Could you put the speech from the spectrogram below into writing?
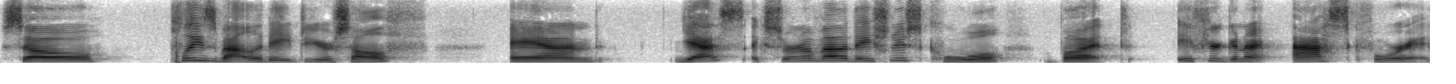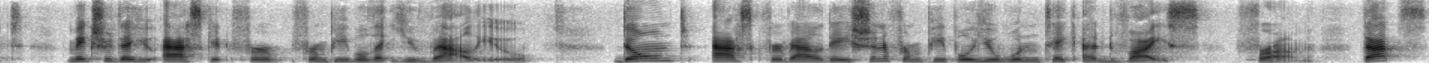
So please validate yourself. And yes, external validation is cool, but if you're going to ask for it, make sure that you ask it for from people that you value. Don't ask for validation from people you wouldn't take advice from. That's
